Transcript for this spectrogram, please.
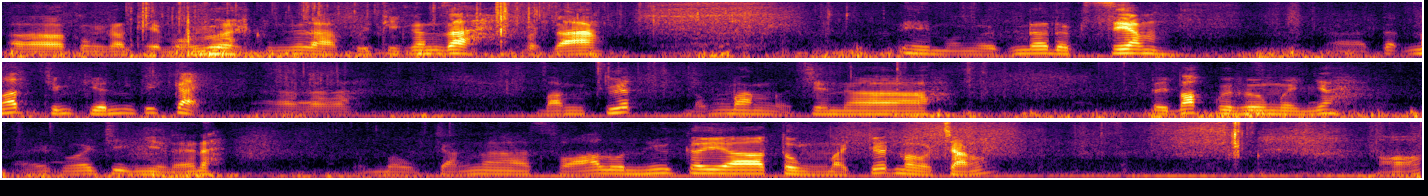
uh, cùng toàn thể mọi người cũng như là quý thính khán giả của Giang. Thì mọi người cũng đã được xem uh, tận mắt chứng kiến những cái cảnh uh, băng tuyết đóng băng ở trên uh, tây bắc quê hương mình nhá. Đấy cô anh chị nhìn thấy này màu trắng à, xóa luôn như cây à, tùng mạch tuyết màu trắng. Đó.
